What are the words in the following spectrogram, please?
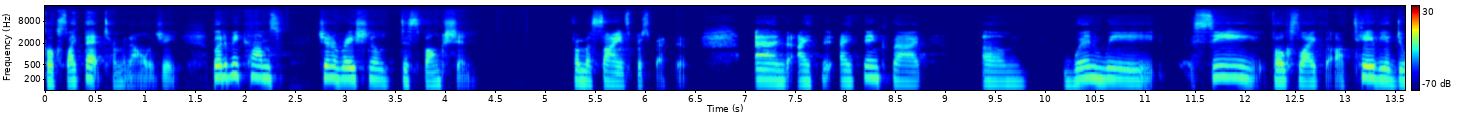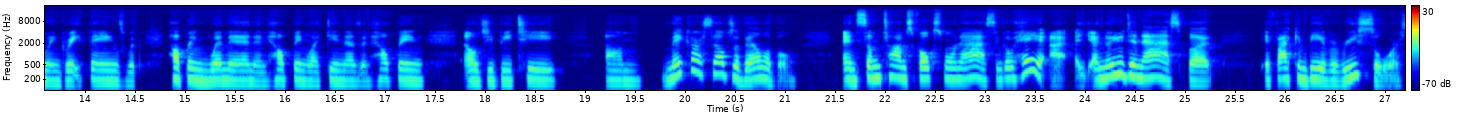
folks like that terminology, but it becomes generational dysfunction from a science perspective. And I th- I think that um, when we see folks like Octavia doing great things with helping women and helping Latinas and helping LGBT, um, make ourselves available. And sometimes folks won't ask and go, "Hey, I, I know you didn't ask, but if I can be of a resource,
